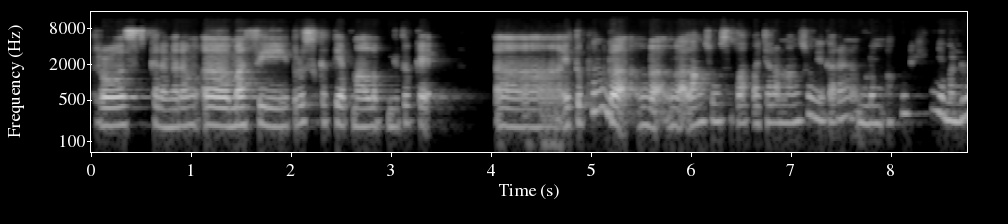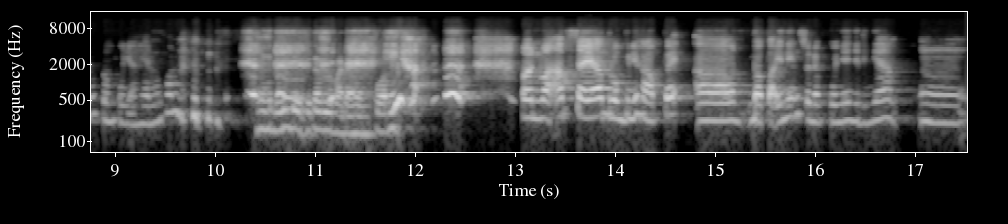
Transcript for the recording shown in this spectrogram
Terus kadang-kadang uh, masih terus ketiap malam gitu kayak uh, itu pun nggak nggak nggak langsung setelah pacaran langsung ya karena belum aku zaman dulu belum punya handphone. Ya dulu kita belum ada handphone. Iya. Mohon maaf saya belum punya HP uh, bapak ini yang sudah punya jadinya um,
